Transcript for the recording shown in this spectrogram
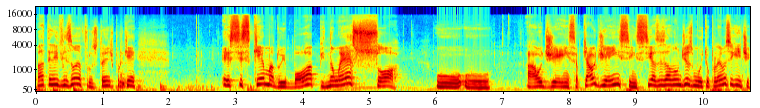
mas a televisão é frustrante porque esse esquema do Ibope não é só o, o- a audiência, porque a audiência em si, às vezes, ela não diz muito. O problema é o seguinte:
